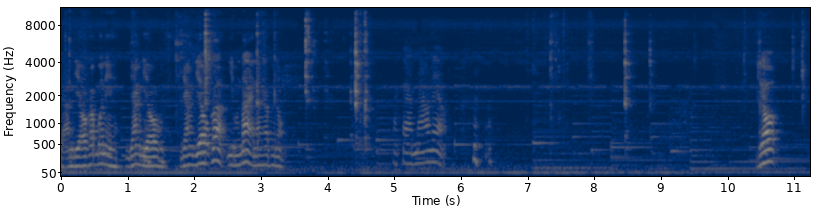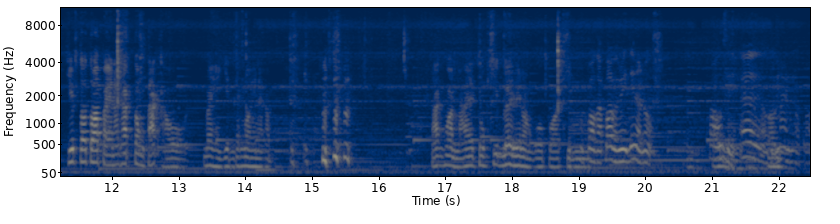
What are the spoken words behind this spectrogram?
จานเดียวครับมื้อนี้อย่างเดียว อย่างเดียวก็อิ่มได้นะครับพี่น้อง อากาศหนาวแล้วเดี๋ยว คลิปต่อๆไปนะครับ ต้องตักเขาไว้ให้เย็นจังหน่อยนะครับ ตักหวานหลายทุกคลิปเลยพี่น้องโอ้ปอกินปอกกับเป้าแบบนี้ได้เหรอลูกเป้าสิเออเอาเอาไปดิมันกับเป้า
